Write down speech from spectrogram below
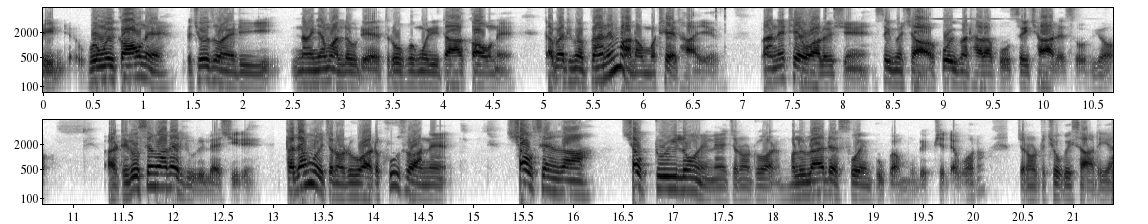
ဒီဝင်ငွေကောင်းတယ်တချို့ဆိုရင်ဒီနိုင်ငံမှာလုပ်တယ်သူတို့ဝင်ငွေတွေတအားကောင်းတယ်ဒါပေမဲ့ဒီမှာဘန်ထဲမှာတော့မထည့်ထားရဲဘူးဘန်နဲ့ထည့်သွားလို့ရှင်စိတ်မချဘူးကိုယ်အိမ်မှာထားတာပိုစိတ်ချရတယ်ဆိုပြီးတော့အဲဒီလိုစဉ်းစားတဲ့လူတွေလည်းရှိတယ်ဒါကြောင့်မို့ကျွန်တော်တို့ကတခုဆိုတာနဲ့ရှောက်စဉ်းစားရှောက်တွေးလုံးရင်လည်းကျွန်တော်တို့ကမလူလားတဲ့စိုးရင်ပူပန်မှုတွေဖြစ်တယ်ပေါ့နော်ကျွန်တော်တချို့ကိစ္စတွေက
